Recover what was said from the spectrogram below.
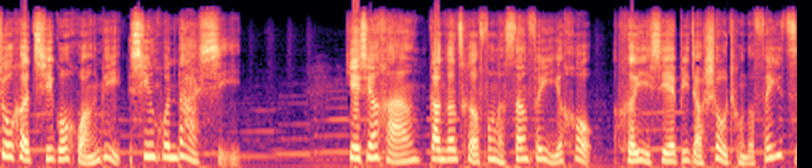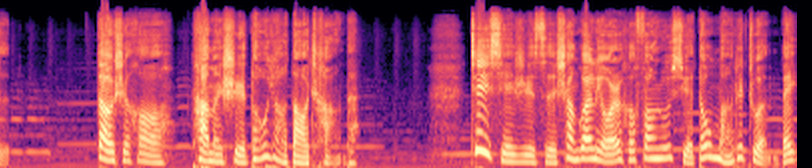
祝贺齐国皇帝新婚大喜！叶宣寒刚刚册封了三妃一后和一些比较受宠的妃子，到时候他们是都要到场的。这些日子，上官柳儿和方如雪都忙着准备，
